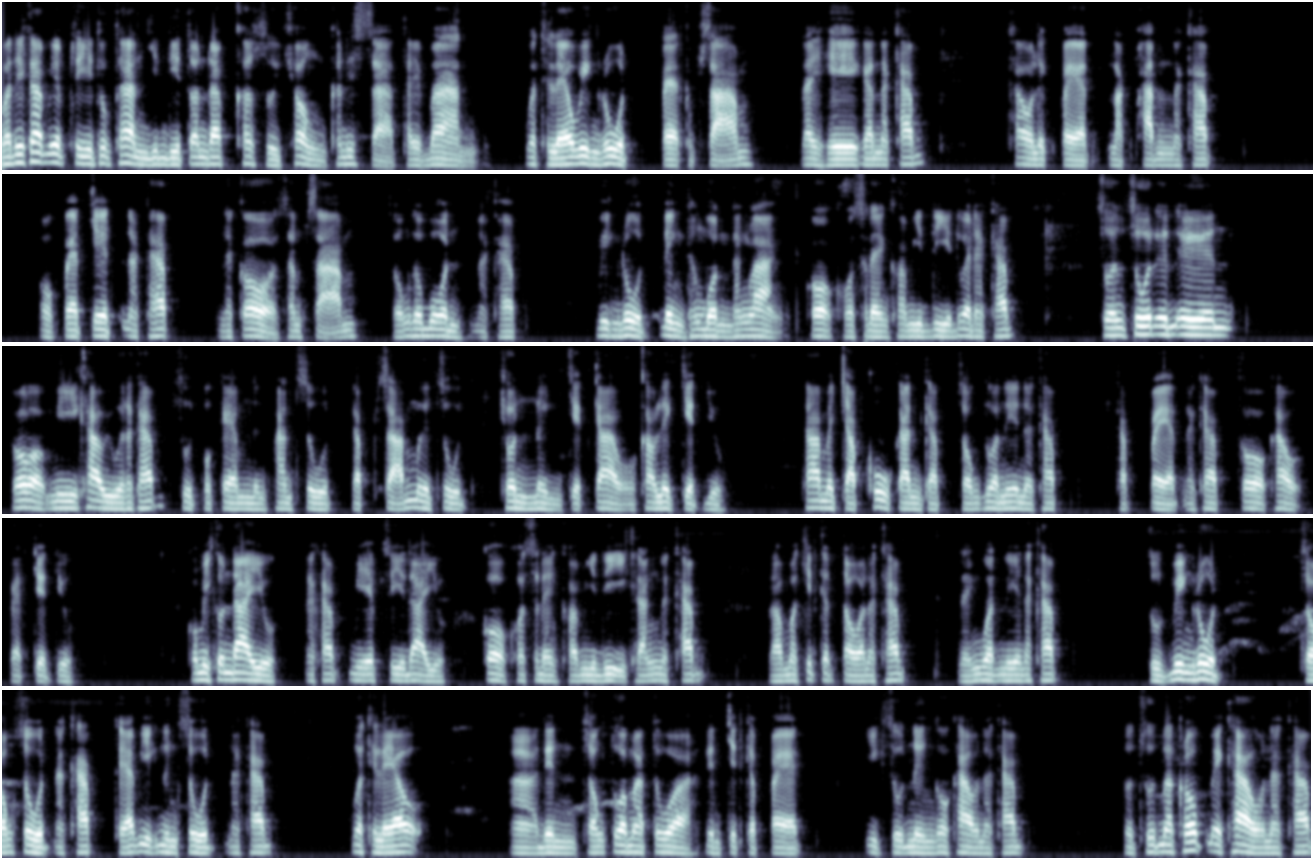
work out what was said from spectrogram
วัสดีครับ FC ทุกท่านยินดีต้อนรับเข้าสู่ช่องคณิตศาสตร์ไทยบ้านวันที่แล้ววิ่งรูด 8 กับ 3 ได้เฮกันนะครับ เข้าเลข 8 หลักพันนะครับ ออก 8 7 นะครับ แล้วก็ 3 3 2 ตัวบนนะครับ วิ่งรูดเด้งทั้งบนทั้งล่าง ก็ขอแสดงความยินดีด้วยนะครับ ส่วนสูตรอื่นๆ ก็มีเข้าอยู่นะครับ สูตรโปรแกรม 1,000 สูตรกับ 30,000 สูตรชน 179 เข้าเลข 7 อยู่ ถ้ามาจับคู่กันกับ 2 ตัวนี้นะครับ กับ 8 นะครับ ก็เข้า 8 7 อยู่ ก็มีคนได้อยู่นะครับ มี FC ได้อยู่ ก็ขอแสดงความยินดีอีกครั้งนะครับ เรามาคิดกันต่อนะครับ ในงวดนี้นะครับ สูตรวิ่งรูด 2 สูตรนะครับ แถมอีก 1 สูตรนะครับงวดที่แล้วเด่น 2 ตัวมาตัว เด่น 7 กับ 8 อีกสูตรหนึ่งก็เข้านะครับส่วนสูตรมาครบไม่เข้านะครับ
